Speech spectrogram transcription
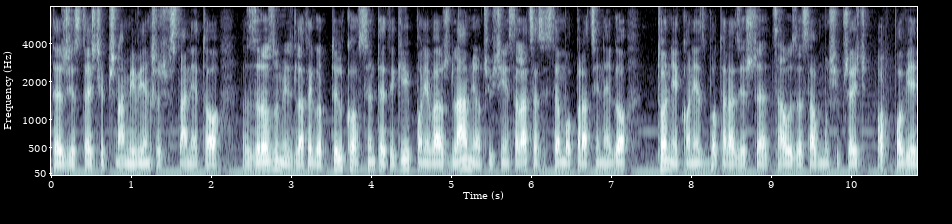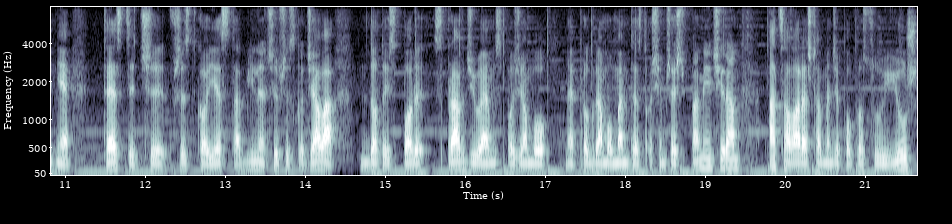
też jesteście przynajmniej większość w stanie to zrozumieć. Dlatego tylko syntetyki, ponieważ dla mnie oczywiście instalacja systemu operacyjnego to nie koniec, bo teraz jeszcze cały zestaw musi przejść odpowiednie testy, czy wszystko jest stabilne, czy wszystko działa. Do tej pory sprawdziłem z poziomu e, programu Memtest 8.6 pamięci RAM, a cała reszta będzie po prostu już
